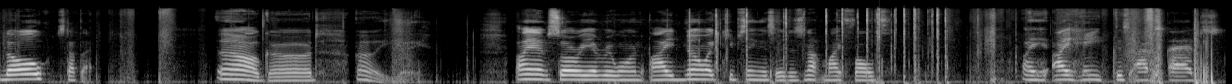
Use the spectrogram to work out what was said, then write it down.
No, stop that. Oh god. Oh yay. I am sorry everyone. I know I keep saying this, it is not my fault. I I hate this app's ads.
